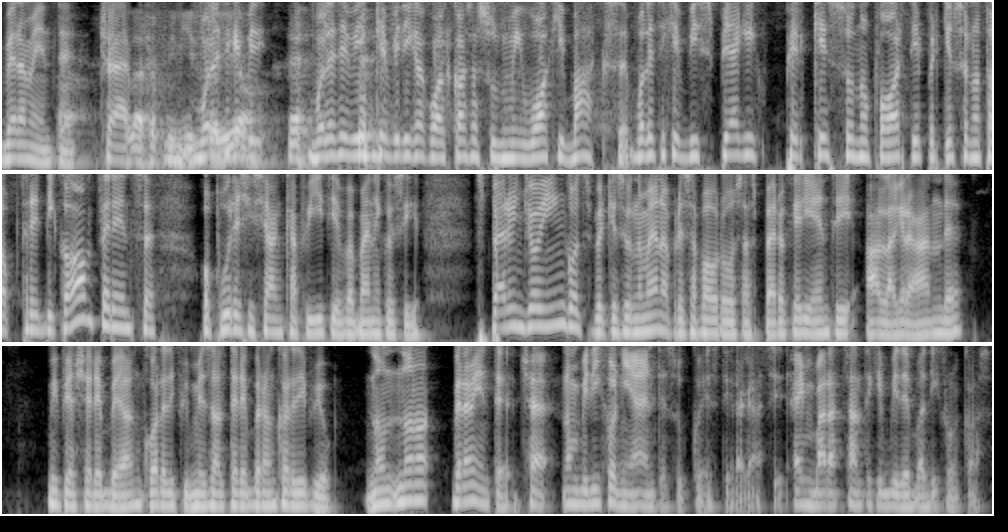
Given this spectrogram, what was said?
Veramente, Ah, cioè, allora volete, che vi, volete vi- che vi dica qualcosa sul Milwaukee Bucks? Volete che vi spieghi perché sono forti e perché sono top 3 di conference? Oppure ci siamo capiti e va bene così? Spero in Joe Ingles perché secondo me è una presa paurosa. Spero che rientri alla grande. Mi piacerebbe ancora di più, mi esalterebbero ancora di più. Non, non ho- veramente, cioè, non vi dico niente su questi ragazzi. È imbarazzante che vi debba dire qualcosa.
